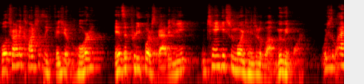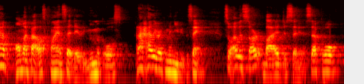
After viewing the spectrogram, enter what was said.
while trying to consciously fidget more is a pretty poor strategy, we can get you more intentional about moving more, which is why I have all my fat loss clients set daily movement goals, and I highly recommend you do the same. So, I would start by just setting a step goal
